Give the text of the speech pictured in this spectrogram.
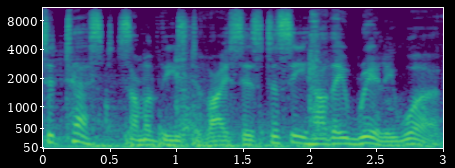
to test some of these devices to see how they really work.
